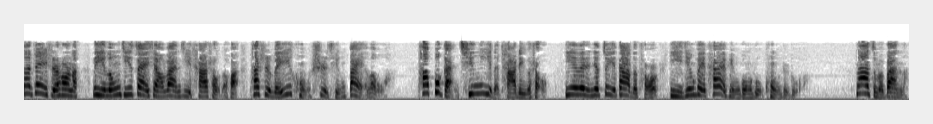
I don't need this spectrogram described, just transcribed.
那这时候呢，李隆基再向万骑插手的话，他是唯恐事情败露啊，他不敢轻易的插这个手，因为人家最大的头已经被太平公主控制住了。那怎么办呢？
